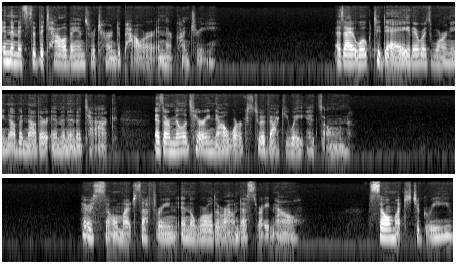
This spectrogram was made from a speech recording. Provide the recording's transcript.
in the midst of the Taliban's return to power in their country. As I awoke today, there was warning of another imminent attack as our military now works to evacuate its own. There is so much suffering in the world around us right now so much to grieve,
